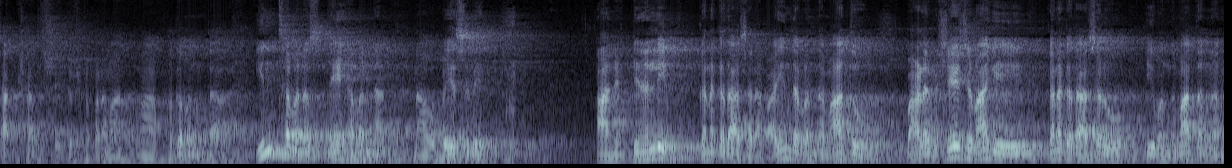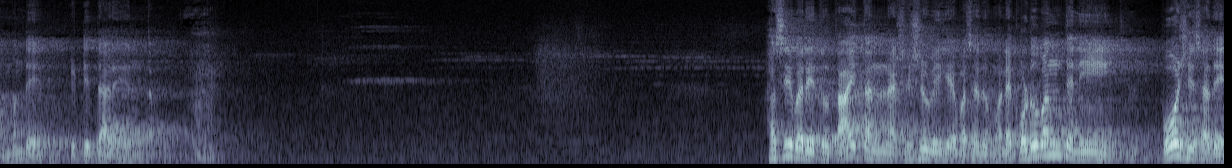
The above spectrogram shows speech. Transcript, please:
ಸಾಕ್ಷಾತ್ ಶ್ರೀಕೃಷ್ಣ ಪರಮಾತ್ಮ ಭಗವಂತ ಇಂಥವನ ಸ್ನೇಹವನ್ನು ನಾವು ಬಯಸಬೇಕು. ಆ ನಿಟ್ಟಿನಲ್ಲಿ ಕನಕದಾಸರ ಬಾಯಿಂದ ಬಂದ ಮಾತು ಬಹಳ ವಿಶೇಷವಾಗಿ ಕನಕದಾಸರು ಈ ಒಂದು ಮಾತನ್ನು ನಮ್ಮ ಮುಂದೆ ಇಟ್ಟಿದ್ದಾರೆ ಅಂತ. ಹಸಿಬರಿತು ತಾಯಿ ತನ್ನ ಶಿಶುವಿಗೆ ಬಸದು ಮೊಲೆ ಕೊಡುವಂತೆ ನೀ ಪೋಷಿಸದೆ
